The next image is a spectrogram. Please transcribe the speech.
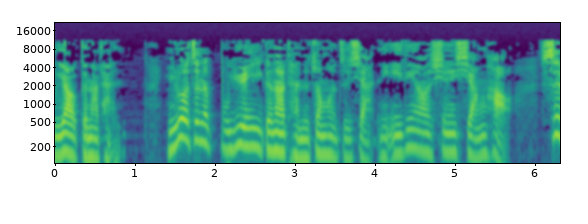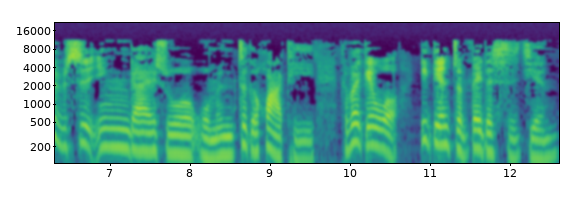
不要跟他谈。你如果真的不愿意跟他谈的状况之下，你一定要先想好，是不是应该说我们这个话题，可不可以给我一点准备的时间？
